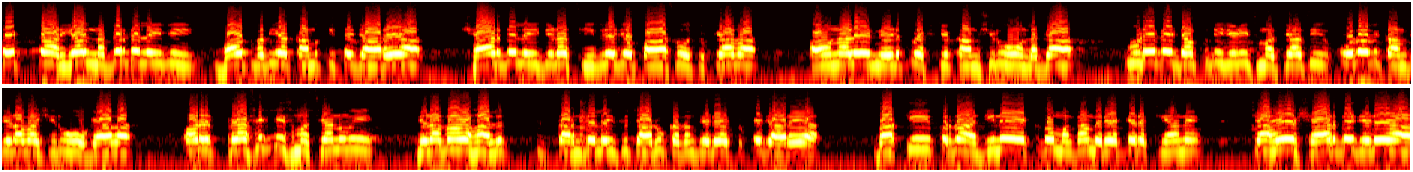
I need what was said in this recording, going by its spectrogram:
ਤੇ ਧਾਰੀਵਾਲ ਨਗਰ ਦੇ ਲਈ ਵੀ ਬਹੁਤ ਵਧੀਆ ਕੰਮ ਕੀਤੇ ਜਾ ਰਹੇ ਆ। ਸ਼ਹਿਰ ਦੇ ਲਈ ਜਿਹੜਾ ਸੀਵਰੇਜ ਉਹ ਪਾਸ ਹੋ ਚੁੱਕਿਆ ਵਾ। ਆਉਣ ਵਾਲੇ ਨੇੜੇ ਭਵਿੱਖ 'ਚ ਕੰਮ ਸ਼ੁਰੂ ਹੋਣ ਲੱਗਾ। ਕੂੜੇ ਦੇ ਡੰਪ ਦੀ ਜਿਹੜੀ ਸਮੱਸਿਆ ਸੀ, ਉਹਦਾ ਵੀ ਕੰਮ ਜਿਹੜਾ ਵਾ ਸ਼ੁਰੂ ਹੋ ਗਿਆ ਵਾ। ਔਰ ਟ੍ਰੈਫਿਕ ਦੀ ਸਮੱਸਿਆ ਨੂੰ ਵੀ ਜਿਹੜਾ ਵਾ ਉਹ ਹੱਲ ਕਰਨ ਦੇ ਲਈ ਸੁਚਾਰੂ ਕਦਮ ਜਿਹੜੇ ਆ ਚੁੱਕੇ ਜਾ ਰਹੇ ਆ। ਬਾਕੀ ਪ੍ਰਧਾਨ ਜੀ ਨੇ ਇੱਕ ਦੋ ਮੰਗਾਂ ਮੇਰੇ ਅੱਗੇ ਰੱਖੀਆਂ ਨੇ। ਚਾਹੇ ਉਹ ਸ਼ਹਿਰ ਦੇ ਜਿਹੜੇ ਆ,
